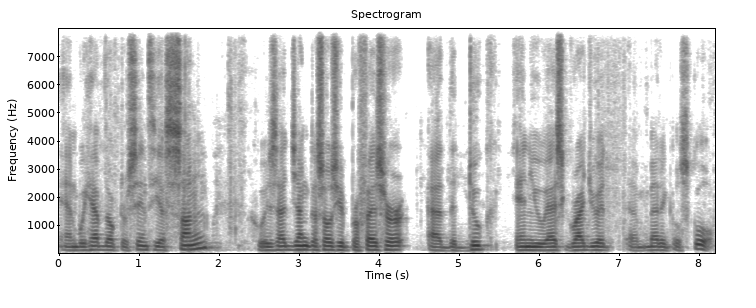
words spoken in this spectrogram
And we have Dr. Cynthia Sung, who is adjunct associate professor at the Duke NUS Graduate uh, Medical School.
